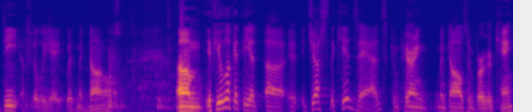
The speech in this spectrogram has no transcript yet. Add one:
de-affiliate with McDonald's. Um, if you look at the uh, just the kids ads comparing McDonald's and Burger King,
